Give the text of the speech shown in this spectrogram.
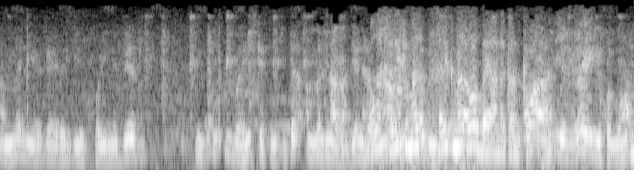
ئەمەلی غێرەگی خۆی نبێت بە هیچ کەسێکی تر ئەمەل ناگات. خەریکم ئەوە بەیانەکەم غیری خۆی هەم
